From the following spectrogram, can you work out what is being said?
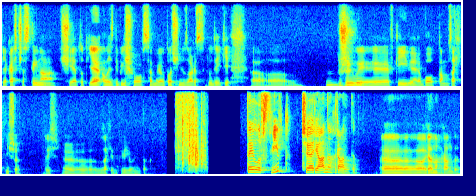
якась частина ще тут є, але здебільшого все моє оточення зараз це люди, які е, жили в Києві або там західніше, десь е, в західних регіонах. Так. Тейлор Свіфт чи Аріана Гранде? Е, Ріана Гранде.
